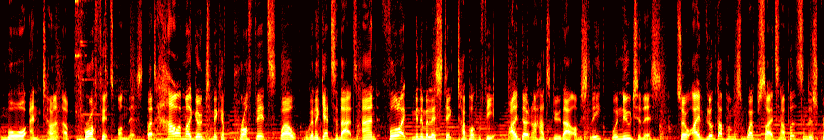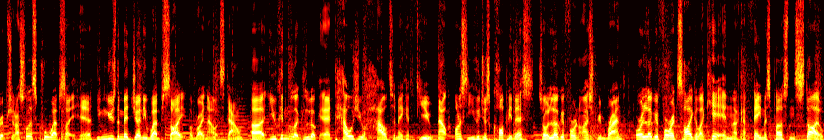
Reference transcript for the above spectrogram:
more and turn a profit on this. But how am I going to make a profit? Well, we're going to get to that. And for like minimalistic typography, I don't know how to do that, obviously. We're new to this. So I've looked up on some websites and I'll put this in the description. I saw this cool website here. You can use the Midjourney website, but right now it's down. Uh, you can like look, and it tells you how to make a few. Now, honestly, you could just copy this. So a logo for an ice cream brand or a logo for a tiger like here in like a famous person's style.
